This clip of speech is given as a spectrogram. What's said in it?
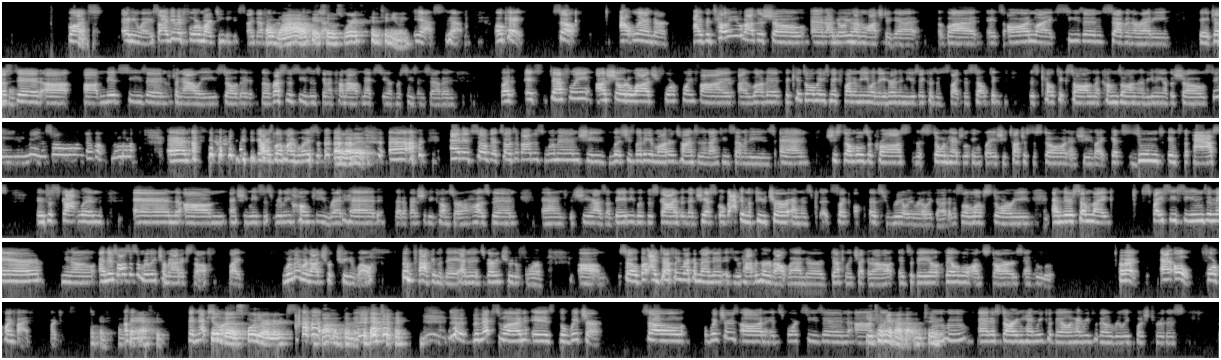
But anyway, so I give it four martinis. I oh, definitely. Oh wow. Okay, yeah. so it's worth continuing. Yes. Yeah. Okay. So, Outlander. I've been telling you about this show, and I know you haven't watched it yet, but it's on like season seven already. They just okay. did a, a mid-season finale, so the the rest of the season is going to come out next year for season seven. But it's definitely a show to watch. Four point five. I love it. The kids always make fun of me when they hear the music because it's like the Celtic this Celtic song that comes on in the beginning of the show. Sing me a song. Blah, blah, blah, and you guys love my voice. Love it. Uh, and it's so good. So it's about this woman. She she's living in modern times in the 1970s, and she stumbles across the Stonehenge looking place. She touches the stone, and she like gets zoomed into the past, into Scotland, and um and she meets this really hunky redhead that eventually becomes her husband. And she has a baby with this guy but then she has to go back in the future. And it's it's like it's really really good. And it's a love story. And there's some like spicy scenes in there you know? And there's also some really traumatic stuff. Like women were not tr- treated well back in the day and it's very true to form. Um so but i definitely recommend it if you haven't heard of outlander definitely check it out it's avail- available on Starz and hulu all right and oh 4.5 okay okay. ask you the next Killed one. the spoiler alerts of them but that's okay the next one is the witcher so Witcher's on its fourth season. Um, you told me about that one too. Mm-hmm. And it's starring Henry Cavill. Henry Cavill really pushed for this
